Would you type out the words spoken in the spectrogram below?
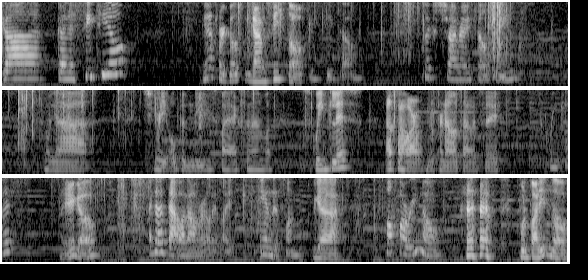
Ga Ganasitio? Yeah, that's where it goes. Gansito. Gansito. It's like strawberry filled things. Oh yeah. She already opened these by accident, but skwinkles. That's a hard one to pronounce, I would say. Skwinkles. There you go. I feel like that one I'll really like. And this one. We got Paparino. pulparindo.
